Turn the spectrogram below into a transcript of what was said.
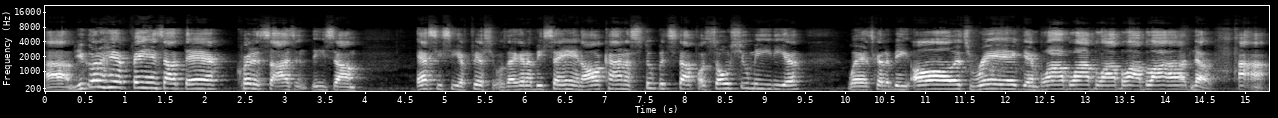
um, you're going to have fans out there criticizing these um, SEC officials. They're going to be saying all kind of stupid stuff on social media where it's going to be, oh, it's rigged and blah, blah, blah, blah, blah. No. Uh-uh.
